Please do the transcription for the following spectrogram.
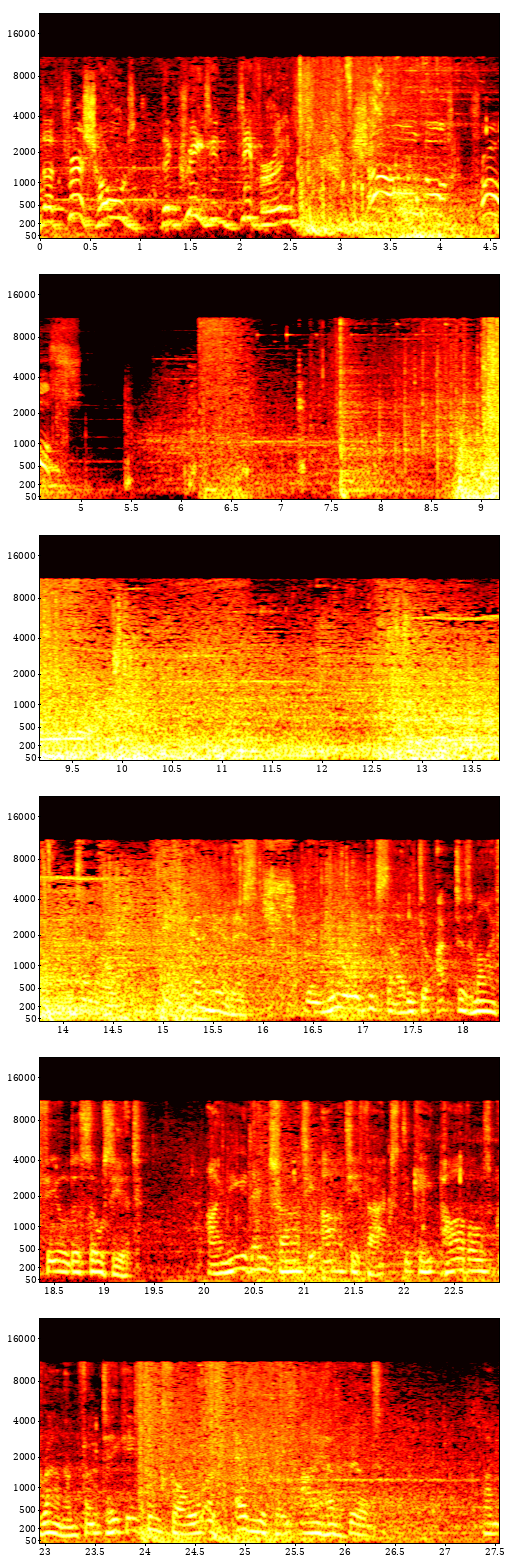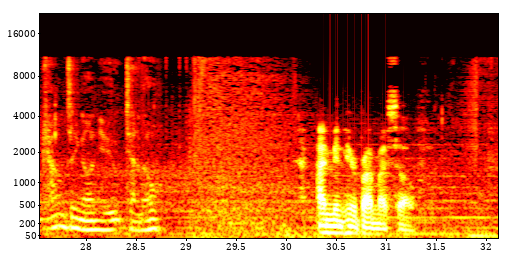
The threshold, the great indifference, shall not cross. Tenno, if you can hear this, then you have decided to act as my field associate. I need Entrati artifacts to keep Parvos Granum from taking control of everything I have built. I'm counting on you, Tenno. I'm in here by myself.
